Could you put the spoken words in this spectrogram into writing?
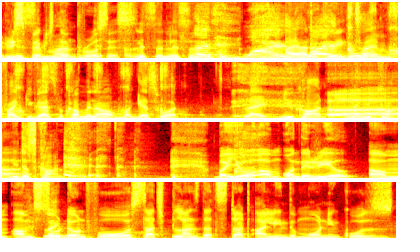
Respect listen, man. the process. Listen, listen, like listen. why? I had why a great though? time. Thank you guys for coming out, but guess what? Like you can't. like, you can't. You just can't. But yo, um, on the real, um, I'm so Like- down for such plans that start early in the morning, cause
